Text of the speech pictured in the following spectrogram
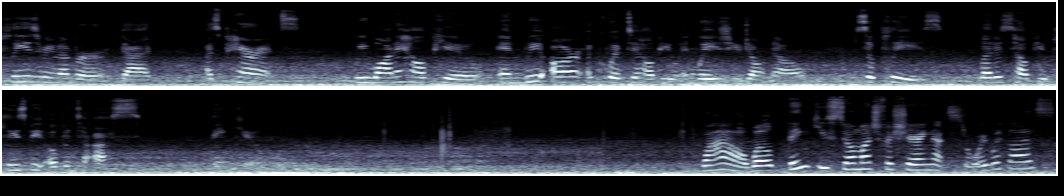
please remember that as parents, we want to help you and we are equipped to help you in ways you don't know. So please let us help you. Please be open to us. Thank you. Wow. Well, thank you so much for sharing that story with us.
